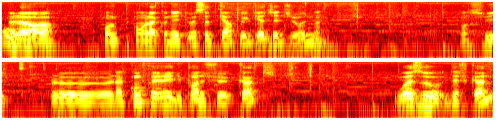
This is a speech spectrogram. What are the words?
Oh. Alors, on, on la connaît tous cette carte, le gadget jaune. Ensuite, le, la confrérie du point du feu coq. Oiseau Defcon.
